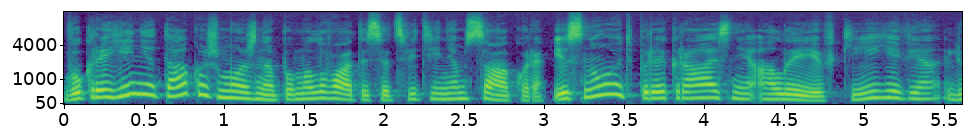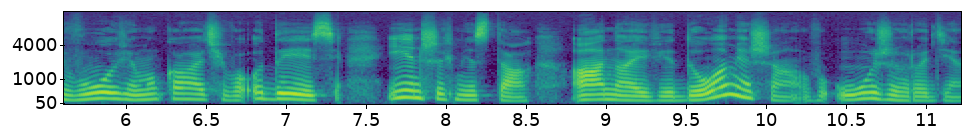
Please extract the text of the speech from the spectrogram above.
В Україні також можна помилуватися цвітінням сакури. Існують прекрасні алеї в Києві, Львові, Мукачево, Одесі, інших містах, а найвідоміша в Ужгороді.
